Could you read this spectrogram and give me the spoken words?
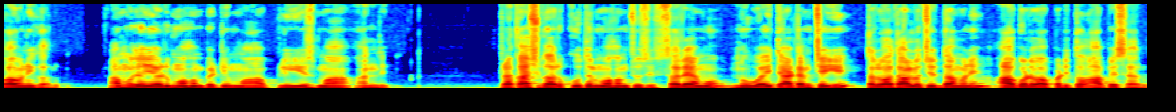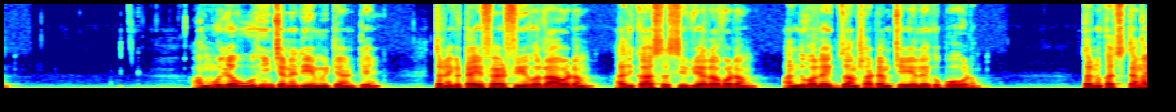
పావని గారు. అమూల్య ఏడు మొహం పెట్టి మా ప్లీజ్ మా అంది. ప్రకాష్ గారు కూతురు మొహం చూసి సరే అమ్ము నువ్వైతే అటెంప్ట్ చెయ్యి తర్వాత ఆలోచిద్దామని ఆ గొడవ అప్పటితో ఆపేశారు. అమూల్య ఊహించినది ఏమిటి అంటే తనకి టైఫాయిడ్ ఫీవర్ రావడం అది కాస్త సివియర్ అవ్వడం అందువల్ల ఎగ్జామ్స్ అటెంప్ట్ చేయలేకపోవడం. తను ఖచ్చితంగా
